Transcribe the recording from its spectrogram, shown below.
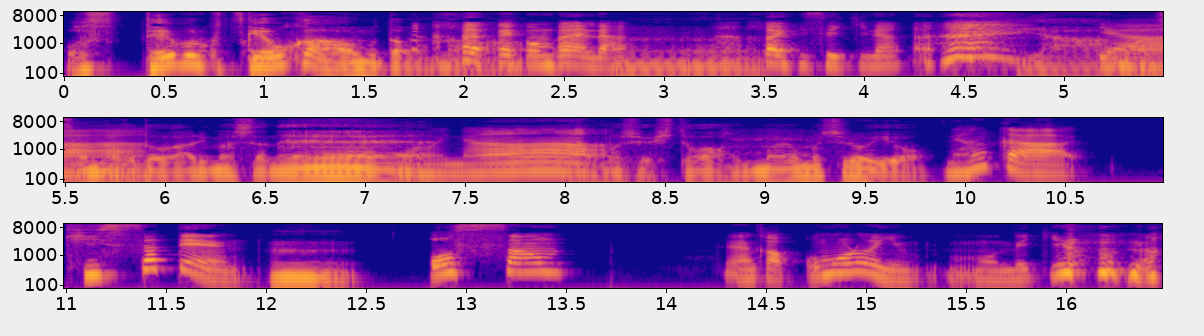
おすテーブルくっつけようか、思ったもんな。はい、お前うな。ん排斥な。いやーいやーまあそんなことがありましたおもろいね。な面白い。人はほんまに面白いよ。なんか、喫茶店、うん。おっさん、なんか、おもろいもんできるもんな。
